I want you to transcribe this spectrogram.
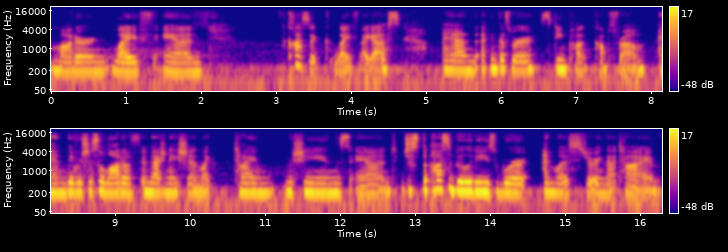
modern life and classic life, I guess. And I think that's where steampunk comes from. And there was just a lot of imagination, like time machines and just the possibilities were endless during that time.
